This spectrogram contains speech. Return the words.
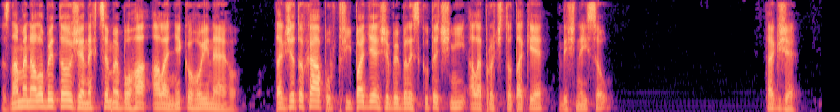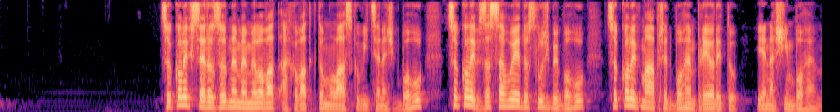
Znamenalo by to, že nechceme Boha, ale někoho jiného. Takže to chápu v případě, že by byli skuteční, ale proč to tak je, když nejsou? Takže Cokoliv se rozhodneme milovat a chovat k tomu lásku více než k Bohu, cokoliv zasahuje do služby Bohu, cokoliv má před Bohem prioritu, je naším Bohem.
